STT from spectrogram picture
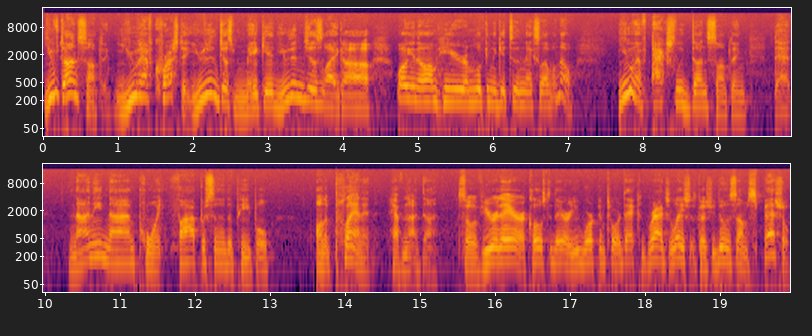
you've done something. You have crushed it. You didn't just make it. You didn't just like, uh, well, you know, I'm here. I'm looking to get to the next level. No, you have actually done something that 99.5% of the people on the planet have not done. So if you're there or close to there or you're working toward that, congratulations, because you're doing something special.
